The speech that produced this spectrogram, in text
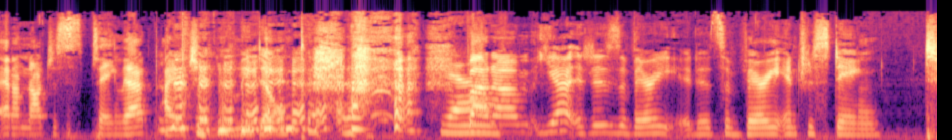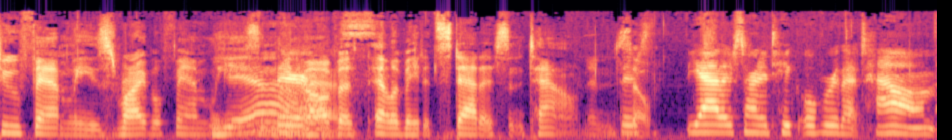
and I'm not just saying that. I genuinely don't. Yeah. But um, yeah, it is a very it is a very interesting two families, rival families, Yeah. and, of elevated status in town, and There's- so yeah, they're starting to take over that town,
